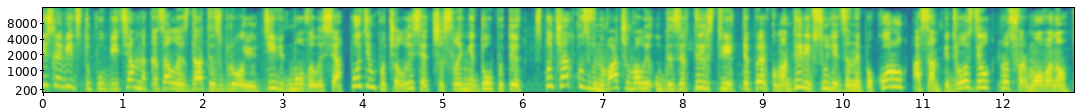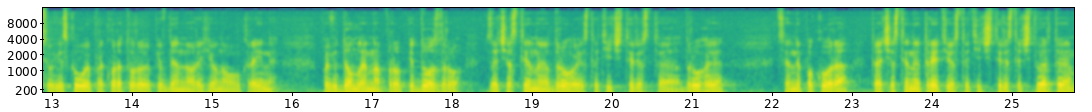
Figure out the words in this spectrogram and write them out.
Після відступу бійцям наказали здати зброю. Ті відмовилися. Потім почалися численні допити. Спочатку звинувачували у дезертирстві. Тепер командирів судять за непокору, а сам підрозділ розформовано. Військовою прокуратурою Південного регіону України повідомлено про підозру за частиною 2 статті 402, це непокора, та частиною 3 статті 404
